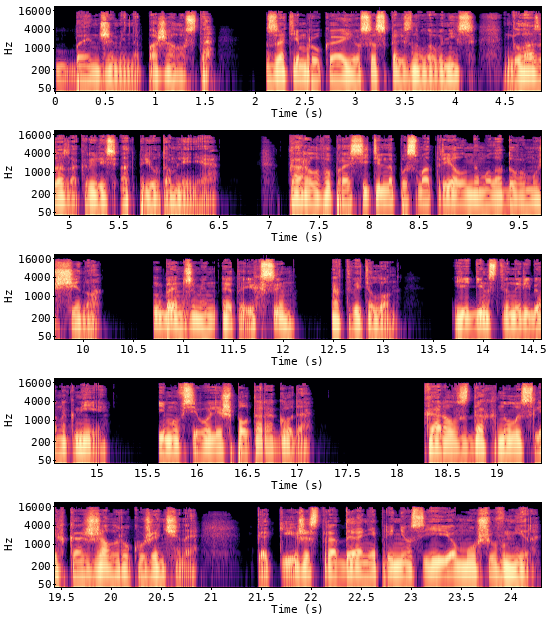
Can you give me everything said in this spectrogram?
Бенджамина, пожалуйста». Затем рука ее соскользнула вниз, глаза закрылись от переутомления. Карл вопросительно посмотрел на молодого мужчину. «Бенджамин — это их сын», — ответил он. «Единственный ребенок Мии. Ему всего лишь полтора года». Карл вздохнул и слегка сжал руку женщины. Какие же страдания принес ее муж в мир?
